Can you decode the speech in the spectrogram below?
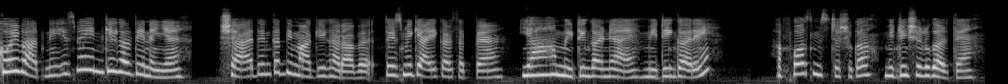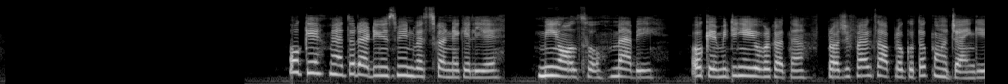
कोई बात नहीं, इसमें इनकी गलती नहीं है। शायद इनका दिमाग ही खराब है तो इसमें क्या ही कर सकते हैं? यहाँ हम मीटिंग करने आए मीटिंग करें? Of course mister Suga meeting शुरू करते हैं। ओके मैं तो रेडी हूँ इसमें इन्वेस्ट करने के लिए। मी आल्सो मैं भी ओके मीटिंग यही ओवर करते हैं। प्रोजेक्ट फाइल्स आप लोगों तक पहुँच जाएँगी।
